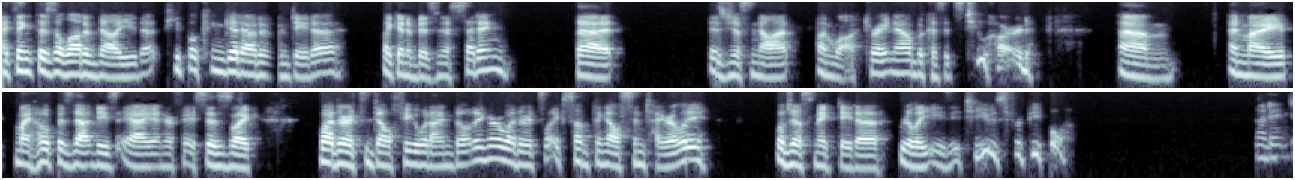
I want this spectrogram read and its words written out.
I think there's a lot of value that people can get out of data, like in a business setting, that is just not unlocked right now because it's too hard. Um, and my my hope is that these AI interfaces, like whether it's Delphi, what I'm building, or whether it's like something else entirely, will just make data really easy to use for people. Got it.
